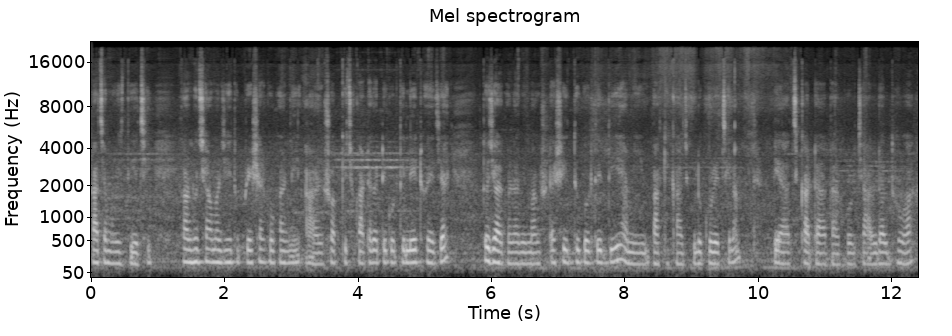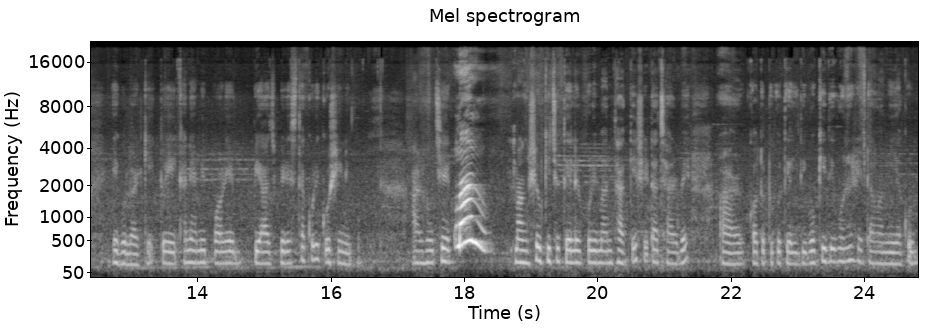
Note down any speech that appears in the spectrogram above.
কাঁচামরিচ দিয়েছি। কারণ হচ্ছে আমার যেহেতু প্রেশার কুকার নেই আর সব কিছু কাটাকাটি করতে লেট হয়ে যায়, তো যার কারণে আমি মাংসটা সিদ্ধ করতে দিয়ে আমি বাকি কাজগুলো করেছিলাম। পেঁয়াজ কাটা, তারপর চাল ডাল ধোয়া, এগুলো আর কি। তো এইখানে আমি পরে পেঁয়াজ বেরেস্তা করে কষিয়ে নেব। আর হচ্ছে মাংসেও কিছু তেলের পরিমাণ থাকে, সেটা ছাড়বে। আর কতটুকু তেল দিব, কি দিব না, সেটাও আমি ইয়ে করব।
